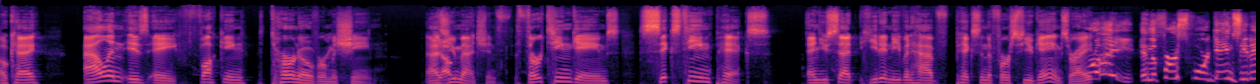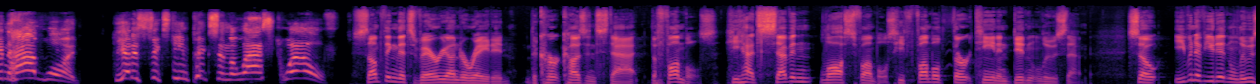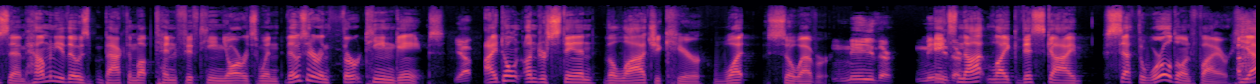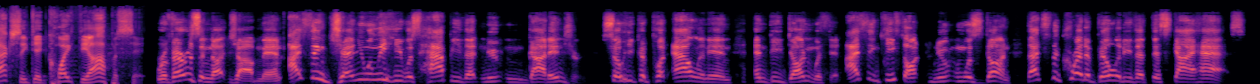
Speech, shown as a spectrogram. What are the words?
Okay? Allen is a fucking turnover machine. As Yep. you mentioned, 13 games, 16 picks. And you said he didn't even have picks in the first few games, right? Right. In the first four games, he didn't have one. He had his 16 picks in the last 12. Something that's very underrated, the Kirk Cousins stat, the fumbles. He had seven lost fumbles. He fumbled 13 and didn't lose them. So even if you didn't lose them, how many of those backed him up 10, 15 yards when those are in 13 games? Yep. I don't understand the logic here whatsoever. Me either. Me It's not like this guy set the world on fire. He actually did quite the opposite. Rivera's a nut job, man. I think genuinely he was happy that Newton got injured so he could put Allen in and be done with it. I think he thought Newton was done. That's the credibility that this guy has.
